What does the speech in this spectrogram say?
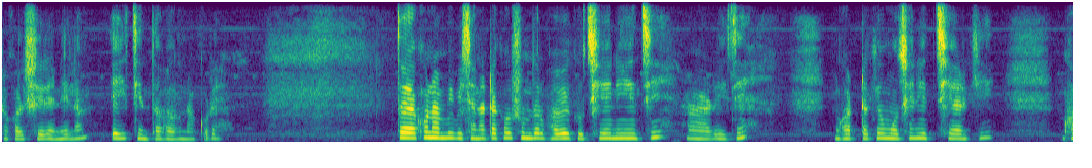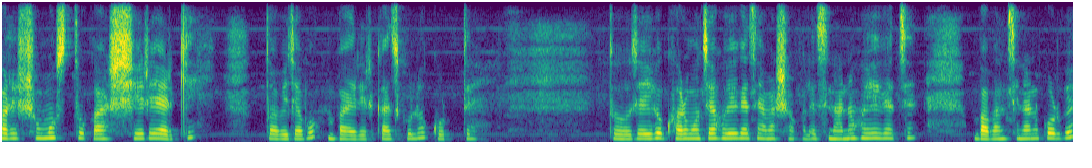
সকাল সেরে নিলাম, এই চিন্তা ভাবনা করে। তো এখন আমি বিছানাটাকেও সুন্দরভাবে গুছিয়ে নিয়েছি। আর এই যে ঘরটাকেও মুছে নিচ্ছি আর কি। ঘরের সমস্ত কাজ সেরে আর কি। তবে যাব বাইরের কাজগুলো করতে। তো যাই হোক, ঘর মোচা হয়ে গেছে, আমার সকালে স্নানও হয়ে গেছে। বাবান স্নান করবে,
